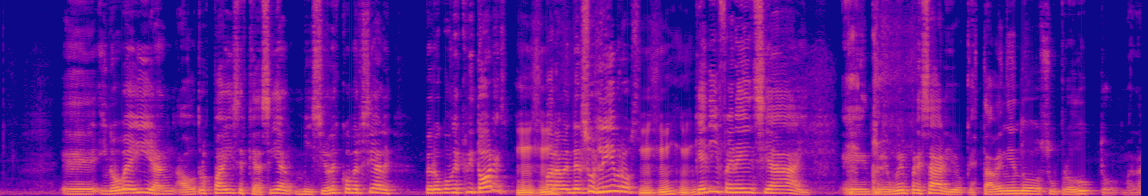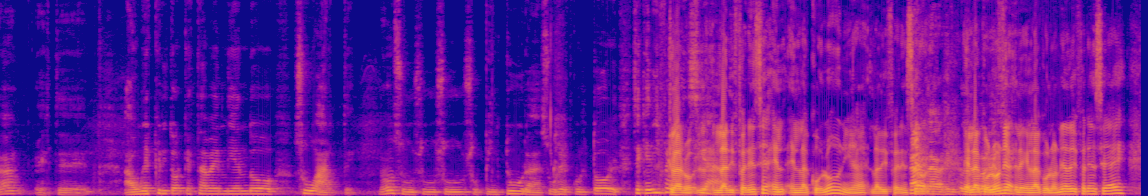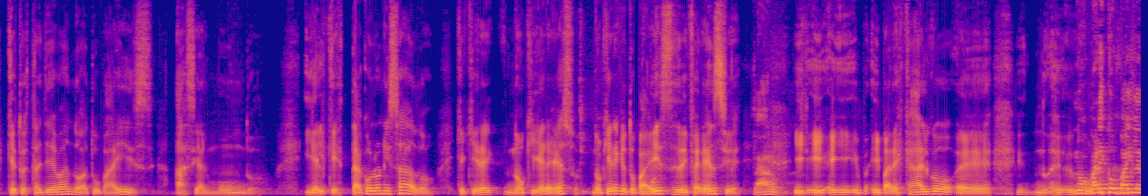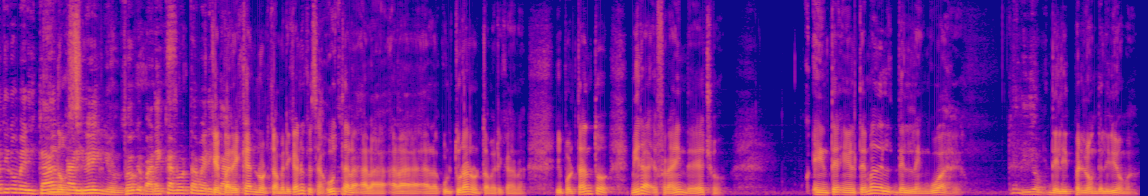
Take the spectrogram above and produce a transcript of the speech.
Eh, y no veían a otros países que hacían misiones comerciales pero con escritores para vender sus libros. ¿Qué diferencia hay entre un empresario que está vendiendo su producto, ¿verdad? Este, a un escritor que está vendiendo su arte? ¿no? Su, su, su, sus pinturas, sus escultores. ¿qué diferencia? Claro, la, diferencia en, en, la colonia, la diferencia en la colonia, en la colonia la diferencia es que tú estás llevando a tu país hacia el mundo. Y el que está colonizado, que quiere, no quiere eso, no quiere que tu país se diferencie. Claro. Y, y, y, parezca algo... Eh, no, parezca un país latinoamericano, caribeño, que parezca norteamericano. Que parezca norteamericano y que se ajuste a, la, a, la, a, la, cultura norteamericana. Y por tanto, mira, Efraín, de hecho, en, en el tema del, del lenguaje, del idioma. Del, perdón, del idioma,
